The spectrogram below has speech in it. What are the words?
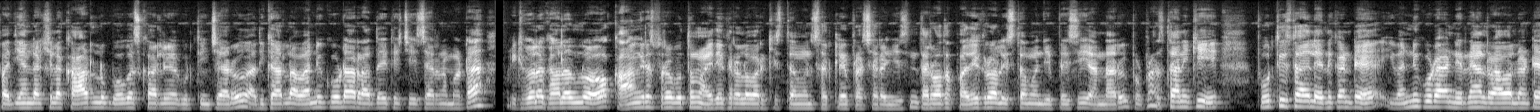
పదిహేను లక్షల కార్డులు బోగస్ కార్డులుగా గుర్తించారు. అధికారులు అవన్నీ కూడా రద్దు అయితే చేశారనమాట ఇటీవల కాలంలో కాంగ్రెస్ ప్రభుత్వం ఐదు ఎకరాల వరకు ఇస్తామని సర్క్యులర్ ప్రచారం చేసింది. తర్వాత పది ఎకరాలు ఇస్తామని చెప్పేసి అన్నారు. ఇప్పుడు ప్రస్తుతానికి పూర్తి స్థాయిలో ఎందుకంటే ఇవన్నీ కూడా నిర్ణయాలు రావాలంటే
